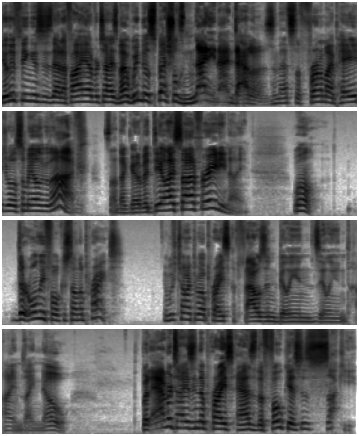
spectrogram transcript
The other thing is, is that if I advertise my window special is ninety nine dollars, and that's the front of my page, well, somebody else goes, ah, it's not that good of a deal. I saw it for eighty nine. Well, they're only focused on the price. And we've talked about price a thousand billion zillion times, I know. But advertising the price as the focus is sucky,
